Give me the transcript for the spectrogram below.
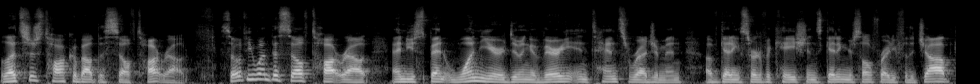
let's just talk about the self-taught route. So if you went the self-taught route and you spent one year doing a very intense regimen of getting certifications, getting yourself ready for the job,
